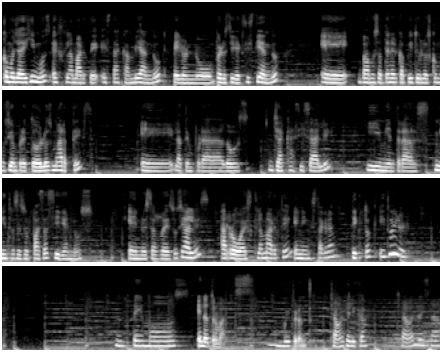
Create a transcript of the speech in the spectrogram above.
como ya dijimos, exclamarte está cambiando, pero no, pero sigue existiendo. Eh, vamos a tener capítulos como siempre todos los martes. Eh, la temporada 2 ya casi sale y mientras, mientras eso pasa, síguenos en nuestras redes sociales, arroba exclamarte en Instagram, TikTok y Twitter. Nos vemos el otro martes. Muy pronto. Chao, Angélica. Chao, Luisa.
